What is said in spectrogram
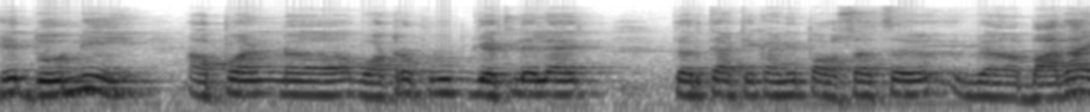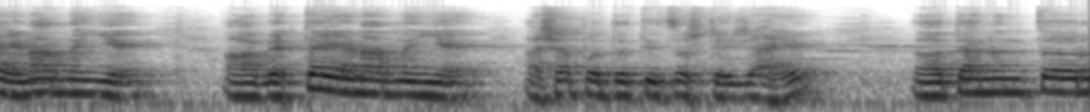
हे दोन्ही आपण वॉटरप्रूफ घेतलेले आहेत. तर त्या ठिकाणी पावसाचं बाधा येणार नाही आहे व्यत्यय येणार नाही आहे अशा पद्धतीचं स्टेज आहे. त्यानंतर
